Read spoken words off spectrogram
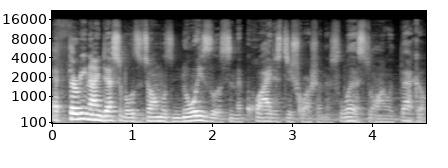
At 39 decibels, it's almost noiseless and the quietest dishwasher on this list, along with Beko.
